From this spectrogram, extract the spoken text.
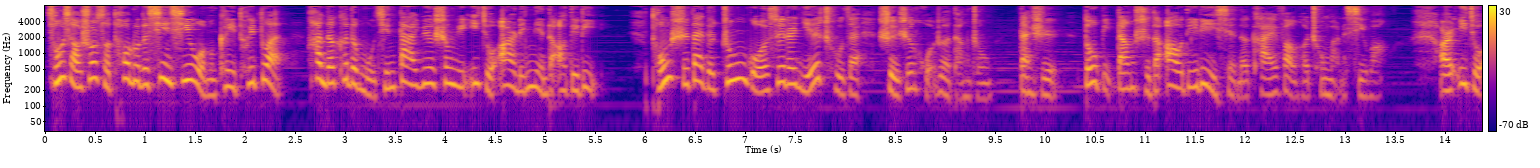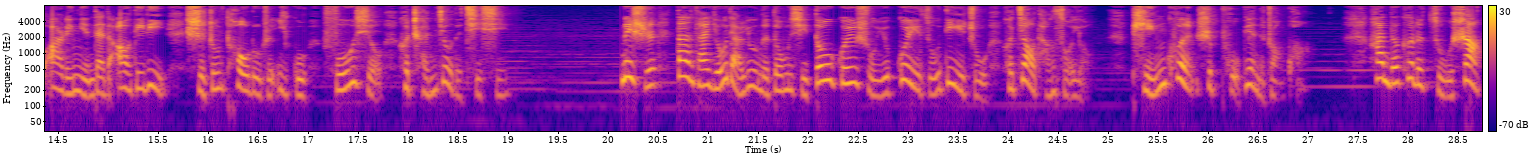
从小说所透露的信息，我们可以推断。汉德克的母亲大约生于一九二零年的奥地利，同时代的中国虽然也处在水深火热当中，但是都比当时的奥地利显得开放和充满了希望。而一九二零年代的奥地利始终透露着一股腐朽和陈旧的气息。那时，但凡有点用的东西都归属于贵族、地主和教堂所有，贫困是普遍的状况。汉德克的祖上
